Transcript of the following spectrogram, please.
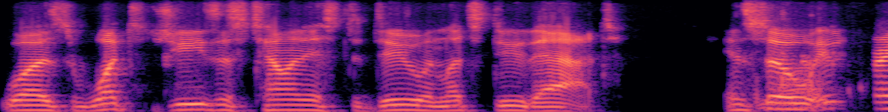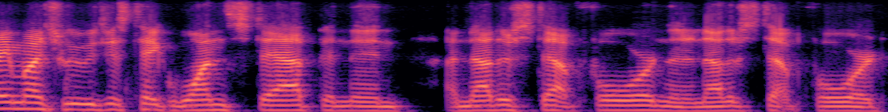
was what's Jesus telling us to do, and let's do that. And so it was very much we would just take one step and then another step forward and then another step forward.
